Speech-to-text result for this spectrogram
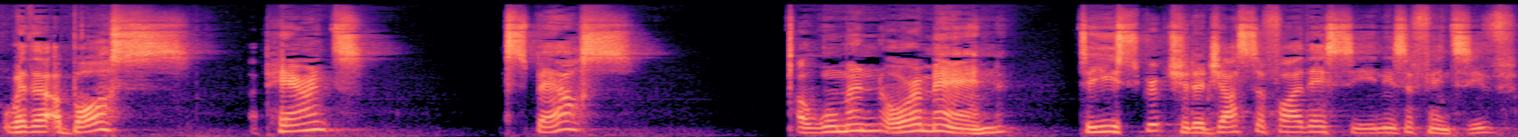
whether a boss, a parent, a spouse, a woman, or a man, to use scripture to justify their sin is offensive.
